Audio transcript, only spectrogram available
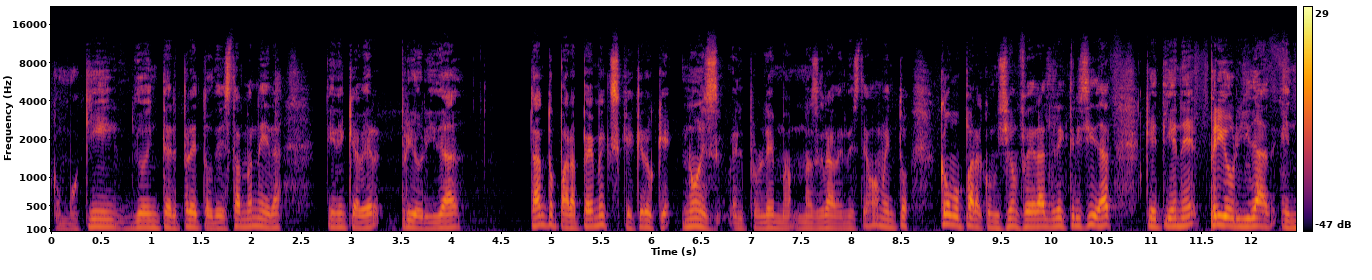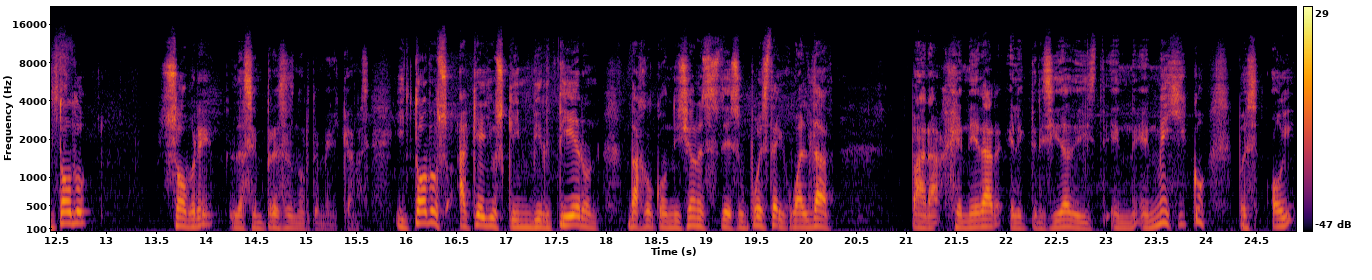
como aquí yo interpreto de esta manera, tiene que haber prioridad tanto para Pemex, que creo que no es el problema más grave en este momento, como para Comisión Federal de Electricidad, que tiene prioridad en todo sobre las empresas norteamericanas. Y todos aquellos que invirtieron bajo condiciones de supuesta igualdad para generar electricidad en, México, pues hoy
